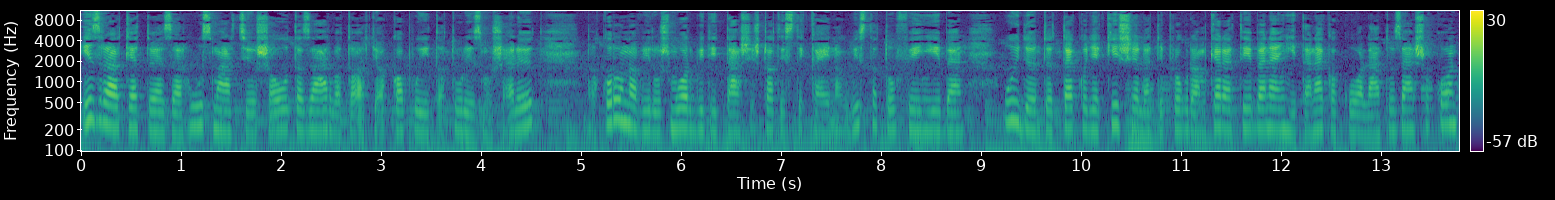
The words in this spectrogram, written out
Izrael 2020 márciusa óta zárva tartja a kapuit a turizmus előtt, de a koronavírus morbiditási statisztikáinak biztató fényében úgy döntöttek, hogy egy kísérleti program keretében enyhítenek a korlátozásokon,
